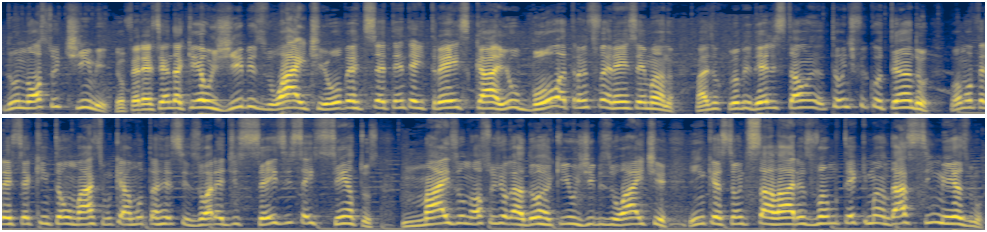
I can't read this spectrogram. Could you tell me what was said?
do nosso time. Oferecendo aqui o Gibbs White, over de 73, caiu, boa transferência, hein, mano. Mas o clube deles estão dificultando. Vamos oferecer aqui então o máximo que a multa rescisória é de 6,600, mais o nosso jogador aqui, o Gibbs White, em questão de salários, vamos ter que mandar assim mesmo.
